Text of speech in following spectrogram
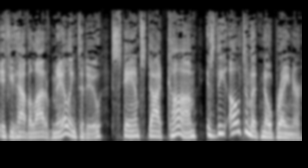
If you have a lot of mailing to do, stamps.com is the ultimate no-brainer.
